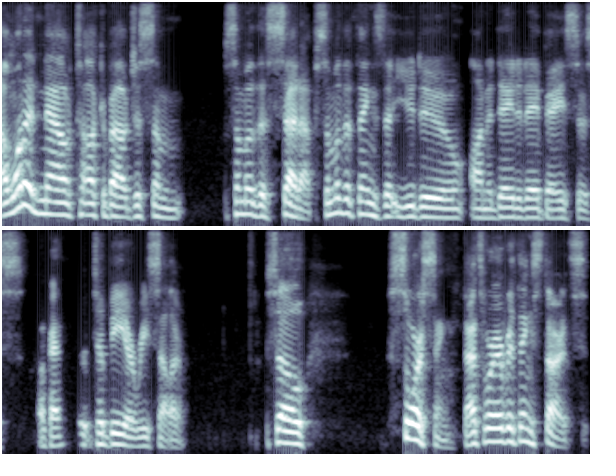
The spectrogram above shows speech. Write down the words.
i want to now talk about just some some of the setup some of the things that you do on a day-to-day basis okay. to be a reseller. So sourcing. That's where everything starts.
